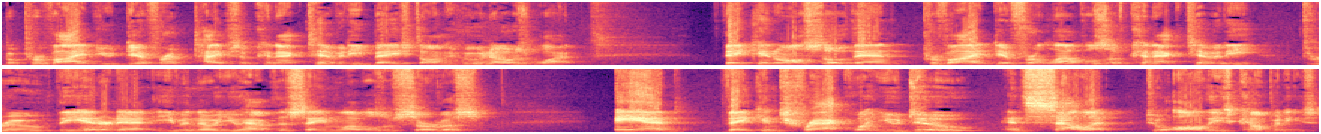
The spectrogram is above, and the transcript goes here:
but provide you different types of connectivity based on who knows what. They can also then provide different levels of connectivity through the internet even though you have the same levels of service. And they can track what you do and sell it to all these companies.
